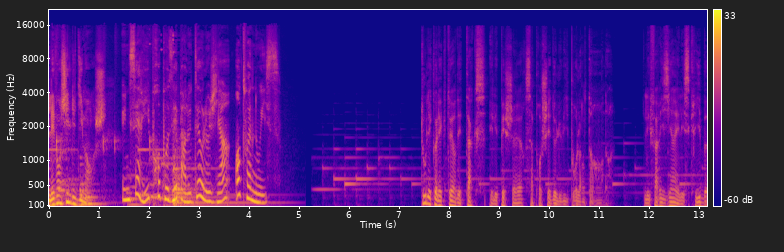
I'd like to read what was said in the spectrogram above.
L'Évangile du dimanche. Une série proposée par le théologien Antoine Nuis. Tous les collecteurs des taxes et les pêcheurs s'approchaient de lui pour l'entendre. Les pharisiens et les scribes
